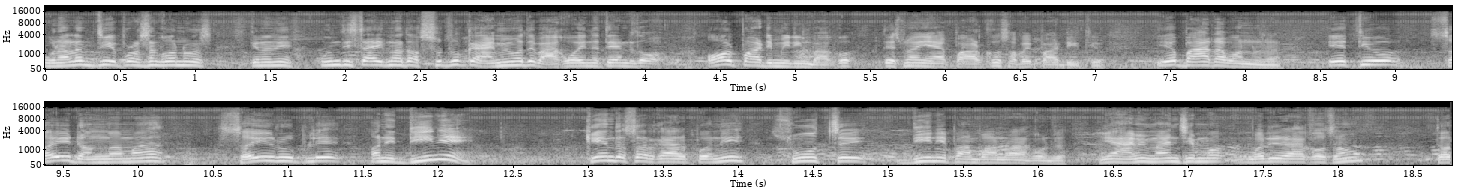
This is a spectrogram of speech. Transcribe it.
उनीहरूलाई पनि त्यो प्रश्न गर्नुहोस्। किनभने उन्तिस तारिकमा त सुटुक्क हामी मात्रै भएको होइन त्यहाँनिर त अल पार्टी मिटिङ भएको। त्यसमा यहाँ पार्टको सबै पार्टी थियो। यो बाधा भन्नु ए त्यो सही ढङ्गमा सही रूपले अनि दिने केन्द्र सरकार पनि सोच चाहिँ दिने बनाएको हुन्छ। यहाँ हामी मान्छे म मरिरहेको छौँ तर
